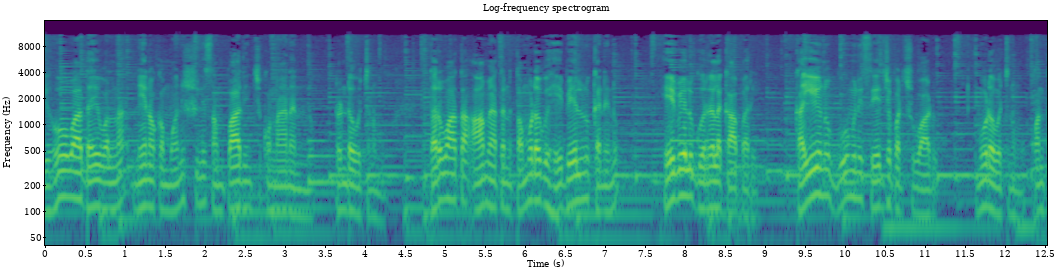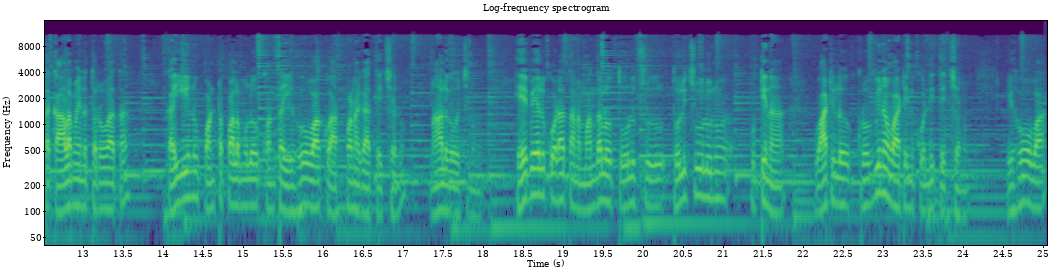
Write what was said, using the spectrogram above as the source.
యహోవా దయ వలన నేను ఒక మనుష్యుని సంపాదించుకున్నానన్ను. రెండవ వచనము. తరువాత ఆమె అతని తమ్ముడగు హేబేలును కనెను హేబేలు గొర్రెల కాపరి. కయ్యేను భూమిని సేద్యపరచువాడు. మూడవ వచనము. కొంతకాలమైన తరువాత కయ్యేను పంట పొలములో కొంత ఎహోవాకు అర్పణగా తెచ్చెను. నాలుగవ వచనము. హేబేలు కూడా తన మందలో తోలుచూ తొలిచూలును పుట్టిన వాటిలో క్రొవ్విన వాటిని కొన్ని తెచ్చెను. యహోవా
